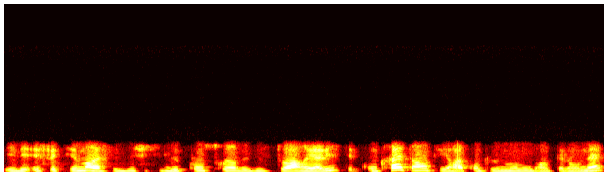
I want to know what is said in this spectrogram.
il est effectivement assez difficile de construire des histoires réalistes et concrètes hein, qui racontent le monde dans lequel on est,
